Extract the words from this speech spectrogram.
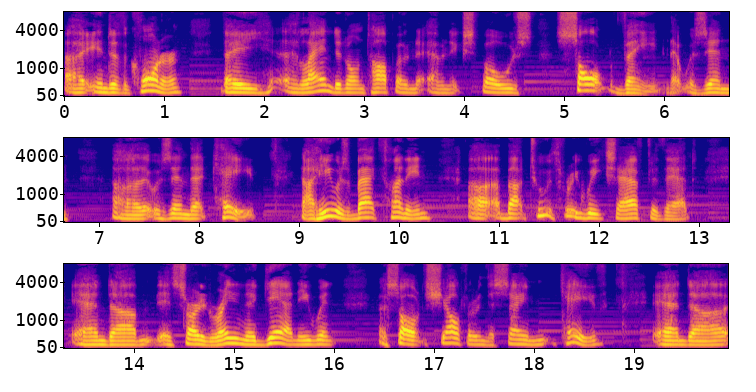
uh, into the corner, they uh, landed on top of an, of an exposed salt vein that was in uh, that was in that cave. Now, he was back hunting uh, about two or three weeks after that, and um, it started raining again. He went uh, sought shelter in the same cave, and uh,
